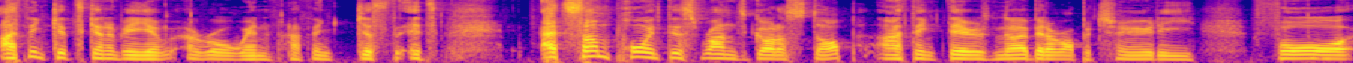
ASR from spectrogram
I think it's going to be a, a Roar win. I think just it's at some point this run's got to stop. I think there is no better opportunity for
